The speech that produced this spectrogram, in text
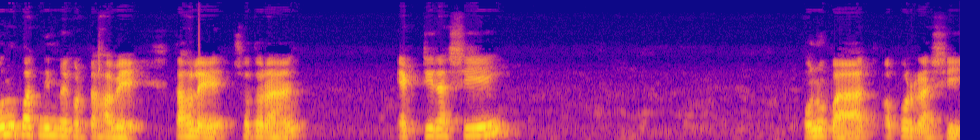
অনুপাত নির্ণয় করতে হবে। তাহলে সুতরাং একটি রাশি অনুপাত, অপর রাশি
